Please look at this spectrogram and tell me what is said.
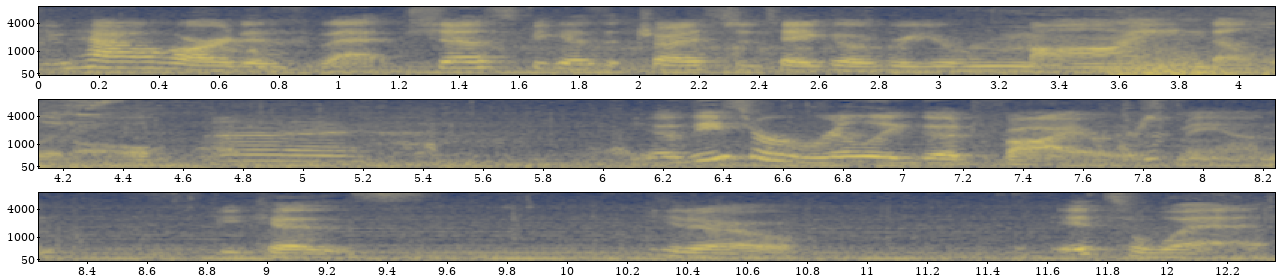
mean, how hard is that? Just because it tries to take over your mind a little. Uh, You know, these are really good fires, man. Because, you know, it's wet.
